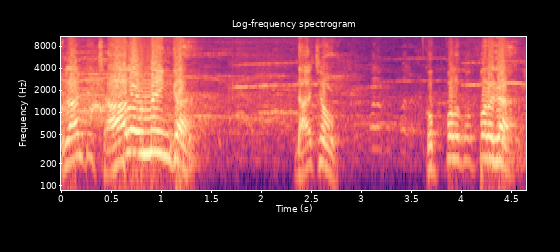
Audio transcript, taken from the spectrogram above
ఇలాంటి చాలా ఉన్నాయి ఇంకా. దాచాం. కుప్పలు కుప్పలుగా.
